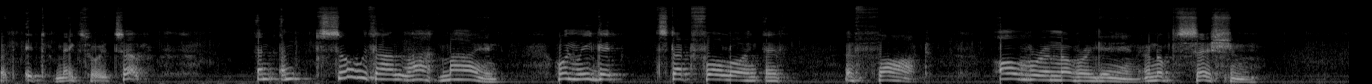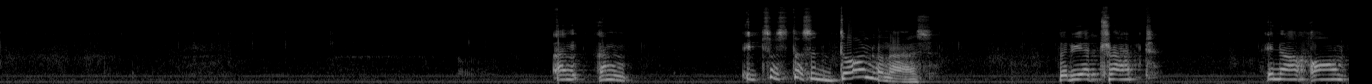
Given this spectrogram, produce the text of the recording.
that it makes for itself. And, and so with our mind, when we get Start following a, a thought over and over again, an obsession. And, and it just doesn't dawn on us that we are trapped in our own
